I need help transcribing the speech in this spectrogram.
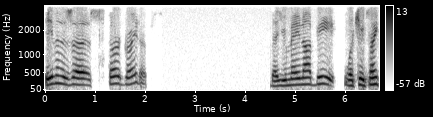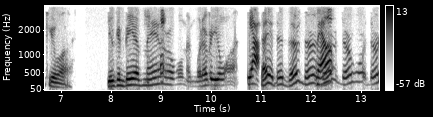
even as a third grader, that you may not be what you think you are. You can be a man or a woman, whatever you want. Yeah. They they're they're they're, Well- they're, they're, they're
